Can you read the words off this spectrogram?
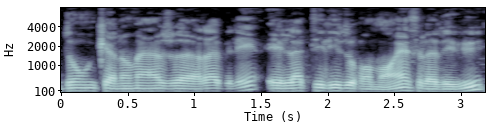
donc un hommage à Rabelais, et l'atelier du roman, hein, c'est la revue.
